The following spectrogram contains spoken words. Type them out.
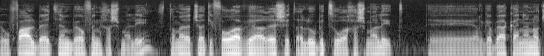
הופעל בעצם באופן חשמלי. זאת אומרת שהתפאורה והרשת עלו בצורה חשמלית על גבי הכננות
